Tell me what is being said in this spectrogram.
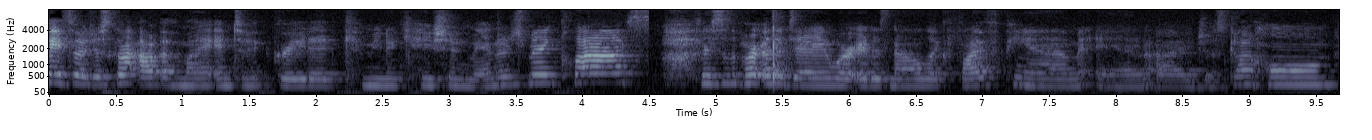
Okay, so I just got out of my integrated communication management class. This is the part of the day where it is now like 5 p.m. and I just got home.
